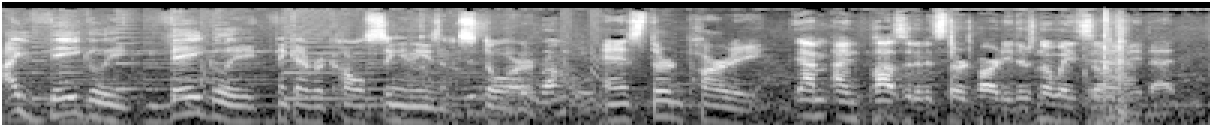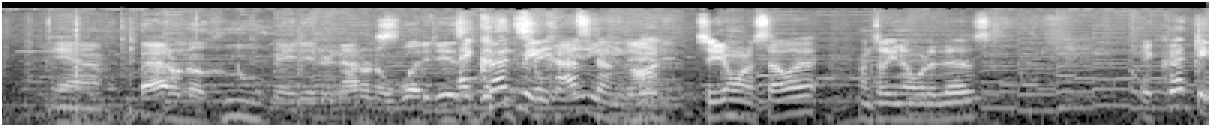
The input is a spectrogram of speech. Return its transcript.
I vaguely, vaguely think I recall seeing these in a store, and it's third party. I'm, I'm positive it's third party. There's no way Sony made that. Yeah. But I don't know who made it, and I don't know what it is. It could be custom, anything dude. So you don't want to sell it until you know what it is? It could be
